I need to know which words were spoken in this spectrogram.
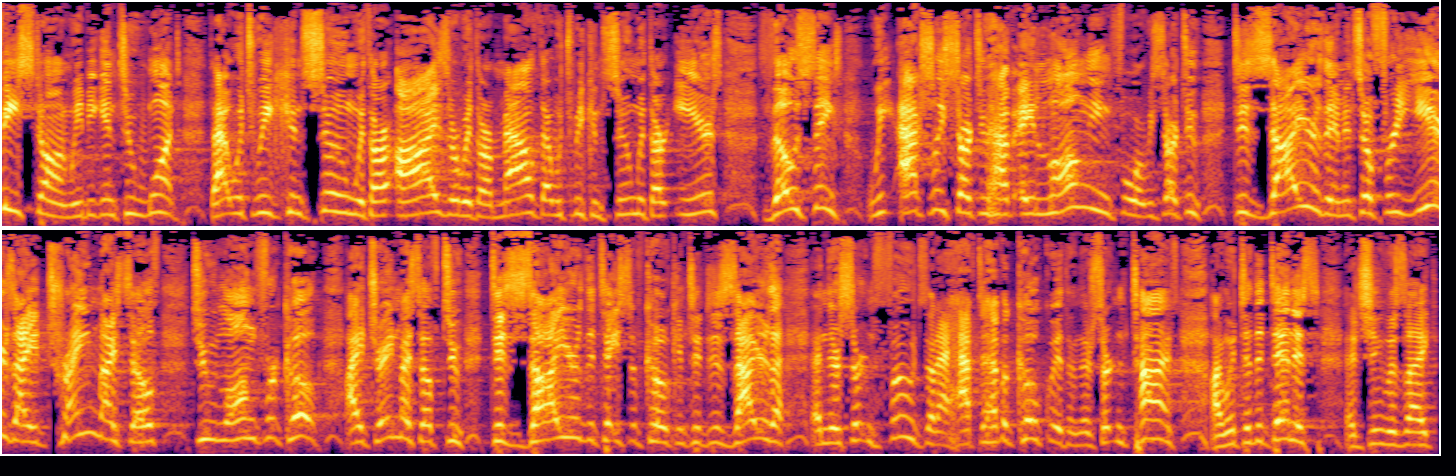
feast on. We begin to want that which we consume with our eyes or with our mouth, that which we consume with our ears. Those things we actually start to have a longing for. We start to desire them. And so for years, I had trained myself to long for Coke. I trained myself to desire the taste of Coke and to desire that. And there's certain foods that I have to have a Coke with. And there's certain times I went to the dentist and she was like,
